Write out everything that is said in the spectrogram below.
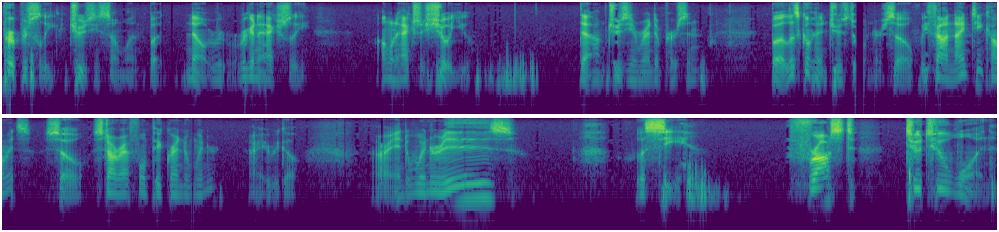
purposely choosing someone. But no, we're, we're gonna actually, I'm gonna actually show you that I'm choosing a random person. But let's go ahead and choose the winner. So we found 19 comments. So Star Raffle pick random winner. Alright, here we go. Alright, and the winner is let's see. Frost 221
